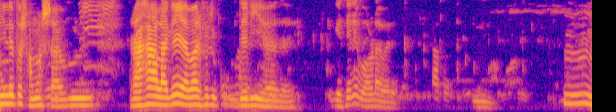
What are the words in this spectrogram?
নিলে তো সমস্যা। রাখা লাগে আবার ফির দেরি হয়ে যায়। গেছে রে বড়টা বেড়ে হুম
